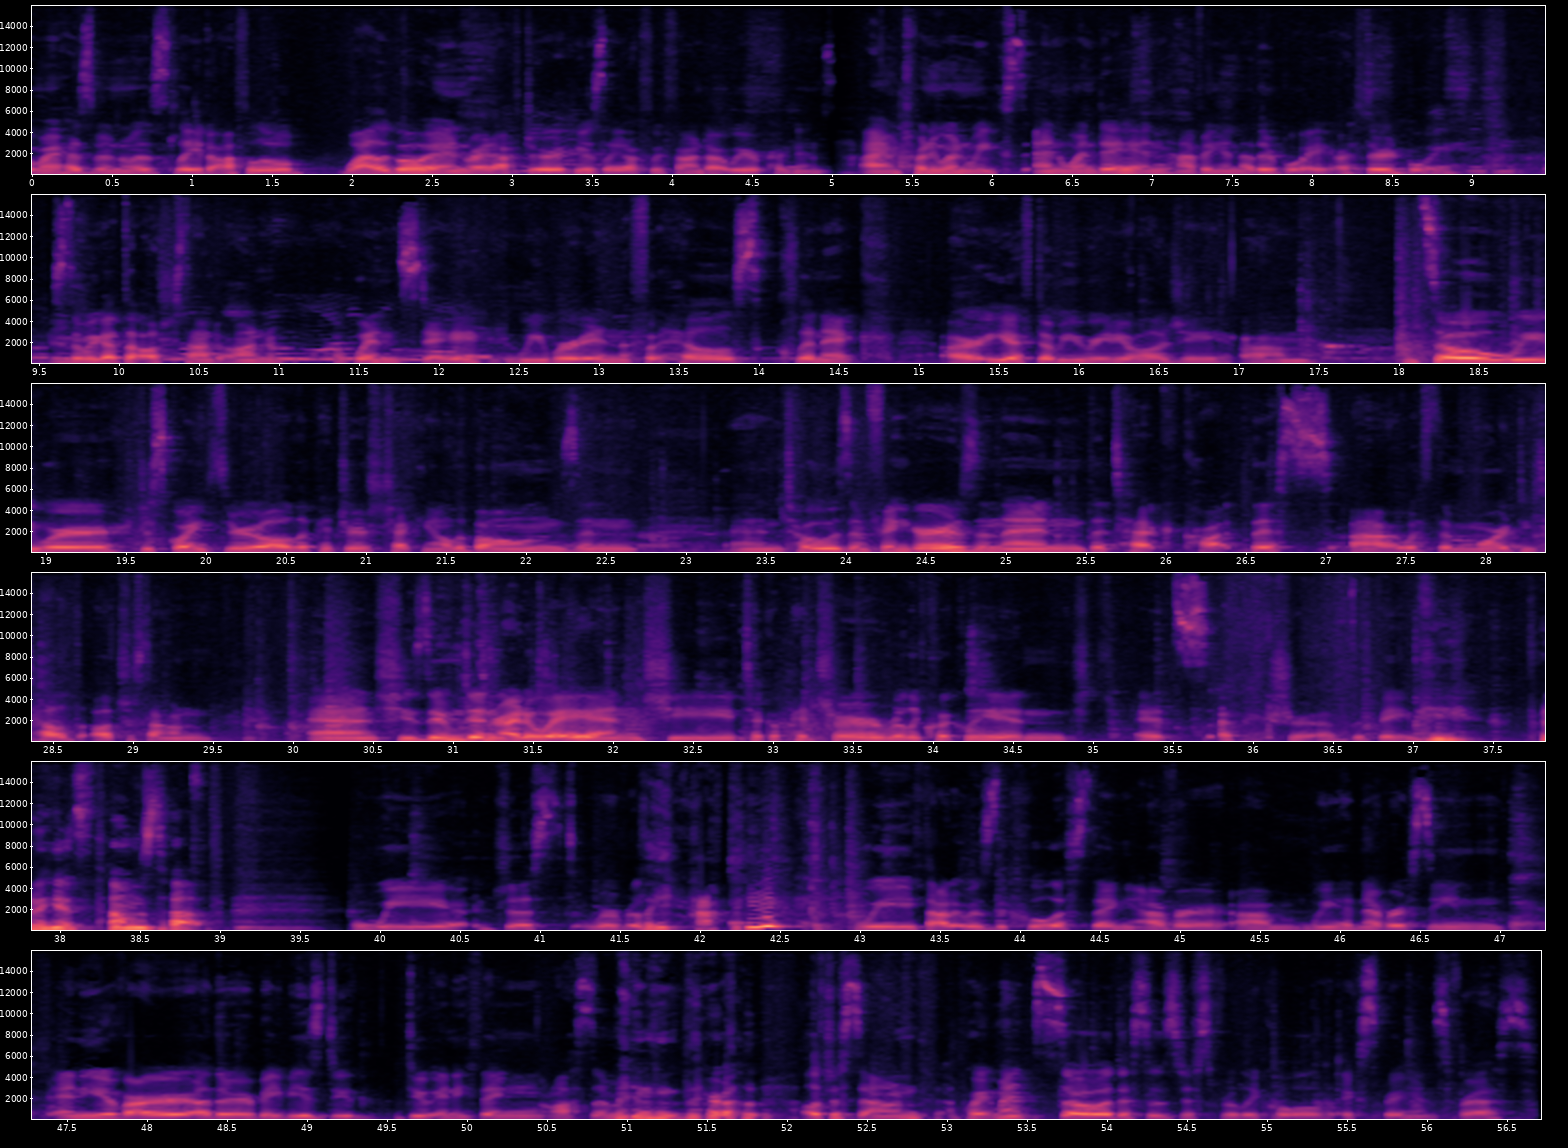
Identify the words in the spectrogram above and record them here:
Well, my husband was laid off a little while ago and right after he was laid off we found out we were pregnant. I'm 21 weeks and one day and having another boy, our third boy. So we got the ultrasound on a Wednesday. We were in the Foothills Clinic, our EFW radiology. Um, and so we were just going through all the pictures, checking all the bones and and toes and fingers and then the tech caught this uh, with the more detailed ultrasound and she zoomed in right away and she took a picture really quickly and it's a picture of the baby putting its thumbs up. We just were really happy. We thought it was the coolest thing ever. Um, we had never seen any of our other babies do, do anything awesome in their ultrasound appointments, so this was just really cool experience for us.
